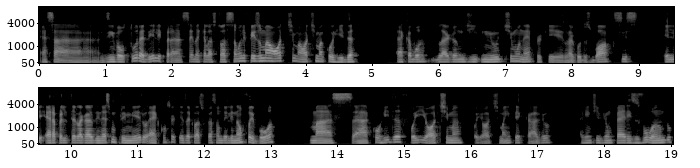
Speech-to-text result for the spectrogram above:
essa desenvoltura dele para sair daquela situação, ele fez uma ótima, ótima corrida. Acabou largando de, em último, né, porque largou dos boxes. Ele era para ele ter largado em décimo primeiro. É, com certeza a classificação dele não foi boa, mas a corrida foi ótima, foi ótima, impecável. A gente viu um Pérez voando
